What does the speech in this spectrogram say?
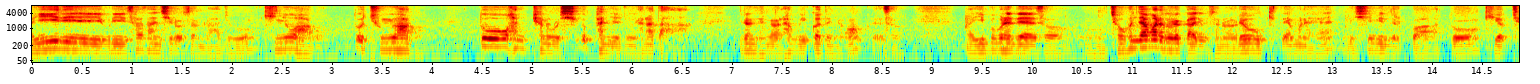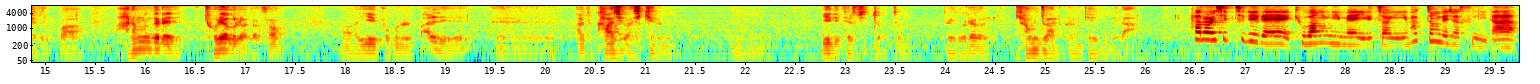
이 일이 우리 서산시로서는 아주 기묘하고 또 중요하고 또 한편으로 시급한 일 중에 하나다. 이런 생각을 하고 있거든요. 그래서 어, 이 부분에 대해서 어, 저 혼자만의 노력 가지고서는 어려웠기 때문에 우리 시민들과 또 기업체들과 많은 분들의 조력을 얻어서 어, 이 부분을 빨리 에, 아주 가시화시키는 음, 일이 될 수 있도록 좀그 노력을 경주할 그런 계획입니다. 8월 17일에 교황님의 일정이 확정되셨습니다.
